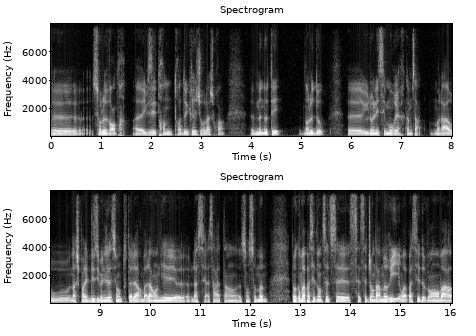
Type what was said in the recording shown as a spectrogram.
euh, sur le ventre. Euh, il faisait 33 degrés ce jour-là, je crois, menotté dans le dos. Euh, ils l'ont laissé mourir comme ça. Voilà, où là je parlais de déshumanisation tout à l'heure, bah là on y est, euh, là ça a atteint son summum. Donc on va passer devant cette, gendarmerie, on va passer devant, on va,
